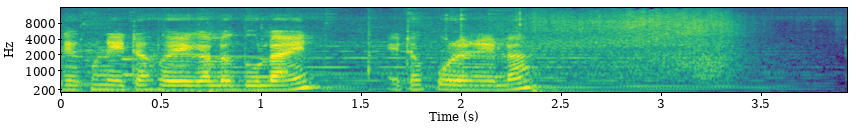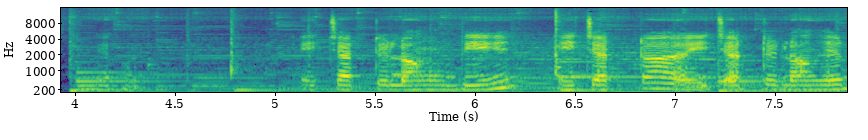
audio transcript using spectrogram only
দেখুন, এটা হয়ে গেল দু লাইন। এটা করে নিলাম। এই চারটে লং দিয়ে, এই চারটা, এই চারটে লংয়ের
